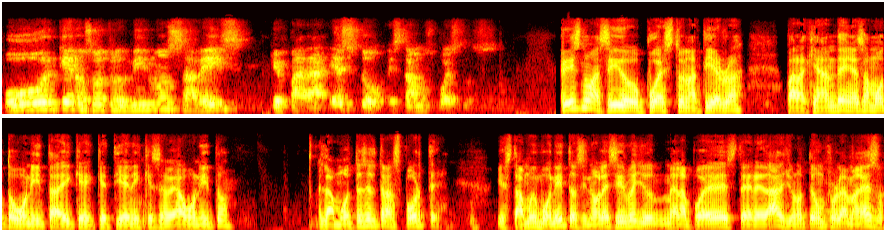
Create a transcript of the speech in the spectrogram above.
porque nosotros mismos sabéis que para esto estamos puestos. Cristo no ha sido puesto en la tierra para que ande en esa moto bonita ahí que, que tiene y que se vea bonito. La moto es el transporte y está muy bonito. Si no le sirve, yo me la puede este, heredar. Yo no tengo un problema en eso.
